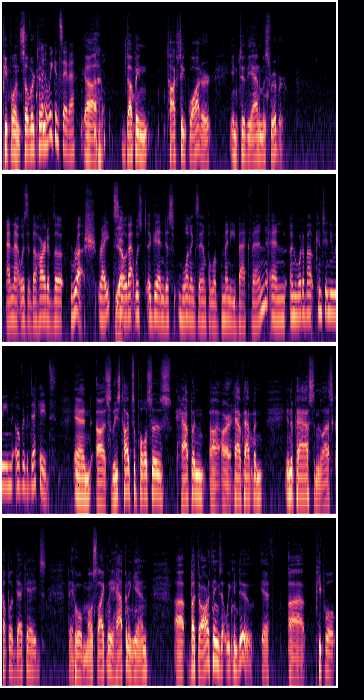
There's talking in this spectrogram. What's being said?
people in Silverton we can say that. uh, dumping toxic water into the Animas River. And that was at the heart of the rush, right? So that was, again, just one example of many back then. And, and what about continuing over the decades? And uh, so these types of pulses happen uh, or have happened in the past in the last couple of decades. They will most likely happen again. Uh, but there are things that we can do if uh, people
